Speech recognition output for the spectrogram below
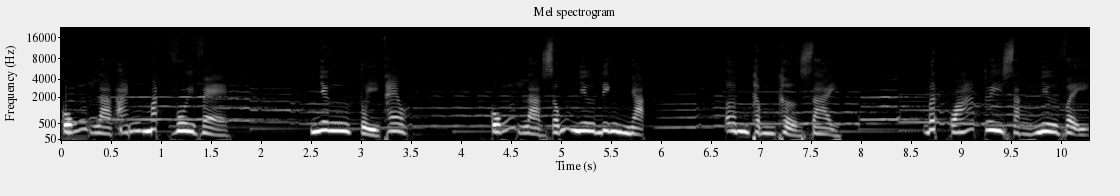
Cũng là ánh mắt vui vẻ. Nhưng tùy theo. Cũng là giống như Đinh Nhạc. Âm thầm thở dài. Bất quá tuy rằng như vậy.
